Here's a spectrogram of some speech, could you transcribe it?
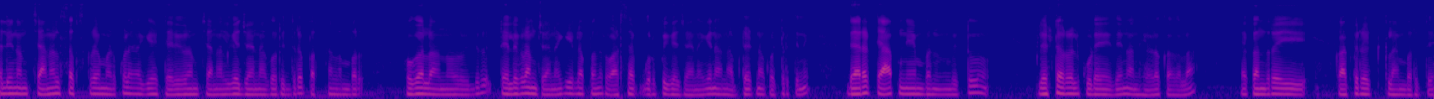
ಅಲ್ಲಿ ನಮ್ಮ ಚಾನಲ್ ಸಬ್ಸ್ಕ್ರೈಬ್ ಮಾಡ್ಕೊಳ್ಳಿ. ಹಾಗೆ ಟೆಲಿಗ್ರಾಮ್ ಚಾನಲ್ಗೆ ಜಾಯ್ನ್ ಆಗೋರು ಇದ್ದರೆ ಪರ್ಸ್ನಲ್ ನಂಬರ್ ಹೋಗಲ್ಲ ಅನ್ನೋರು ಇದ್ದರೆ ಟೆಲಿಗ್ರಾಮ್ ಜಾಯ್ನ್ ಆಗಿ, ಇಲ್ಲಪ್ಪ ಅಂದ್ರೆ ವಾಟ್ಸಪ್ ಗ್ರೂಪಿಗೆ ಜಾಯ್ನ್ ಆಗಿ ನಾನು ಅಪ್ಡೇಟ್ನ ಕೊಟ್ಟಿರ್ತೀನಿ. ಡೈರೆಕ್ಟ್ ಆ್ಯಪ್ ನೇಮ್ ಬಂದುಬಿಟ್ಟು ಪ್ಲೇಸ್ಟೋರಲ್ಲಿ ಕೂಡ ಇದೆ, ನಾನು ಹೇಳೋಕ್ಕಾಗಲ್ಲ. ಯಾಕಂದರೆ ಈ ಕಾಪಿರೈಟ್ ಕ್ಲೈಮ್ ಬರುತ್ತೆ.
